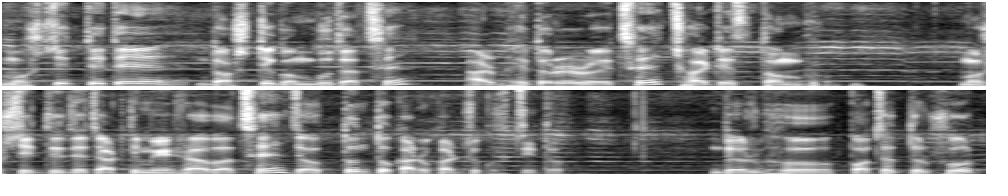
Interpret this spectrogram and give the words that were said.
মসজিদটিতে দশটি গম্বুজ আছে আর ভেতরে রয়েছে ছয়টি স্তম্ভ। মসজিদটিতে চারটি মেহরাব আছে যা অত্যন্ত কারুকার্য খচিত দৈর্ঘ্য পঁচাত্তর ফুট,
